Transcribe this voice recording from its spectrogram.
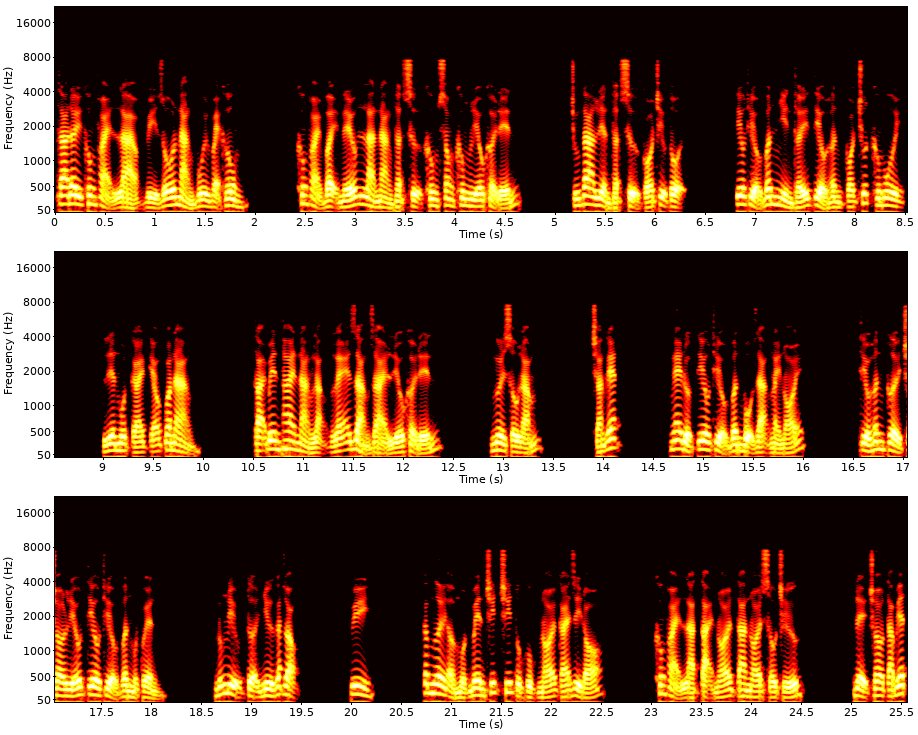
Ta đây không phải là vì dỗ nàng vui vẻ không? Không phải vậy nếu là nàng thật sự không xong không liêu khởi đến, chúng ta liền thật sự có chịu tội. Tiêu thiểu vân nhìn thấy tiểu hân có chút không vui. Liền một cái kéo qua nàng. Tại bên thai nàng lặng lẽ giảng giải liêu khởi đến. Ngươi xấu lắm chán ghét. Nghe được tiêu thiểu vân bộ dạng này nói, tiểu hân cười cho liếu tiêu thiểu vân một quyền. Nũng nịu tựa như gắt giọng, uy, các ngươi ở một bên chít chít tụ cục nói cái gì đó? Không phải là tại nói ta nói xấu chứ? Để cho ta biết,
